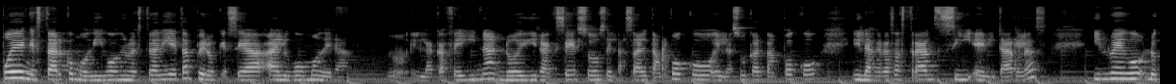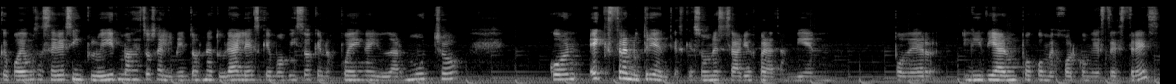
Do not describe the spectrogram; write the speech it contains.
Pueden estar, como digo, en nuestra dieta, pero que sea algo moderado. La cafeína no ir a excesos, en la sal tampoco, el azúcar tampoco y las grasas trans sí evitarlas. Y luego lo que podemos hacer es incluir más estos alimentos naturales que hemos visto que nos pueden ayudar mucho con extra nutrientes que son necesarios para también poder lidiar un poco mejor con este estrés.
